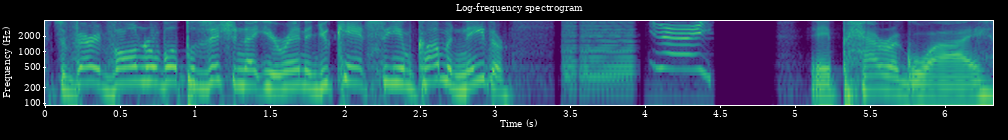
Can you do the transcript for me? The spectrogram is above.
It's a very vulnerable position that you're in, and you can't see him coming neither. Yay! A Paraguay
